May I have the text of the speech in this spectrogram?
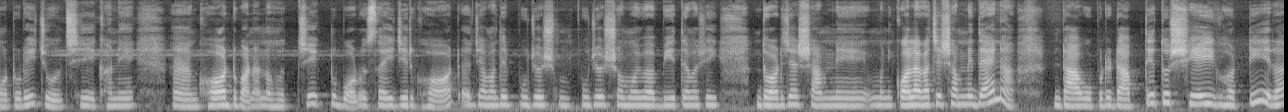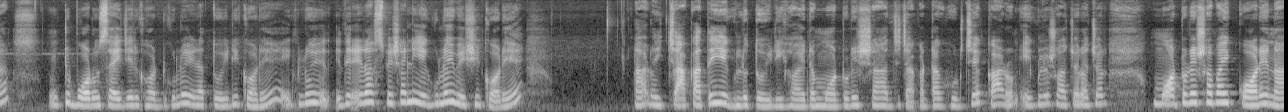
মোটরেই চলছে। এখানে ঘট বানানো হচ্ছে, একটু বড় সাইজের ঘট। যে আমাদের পুজোর পুজোর সময় বা বিয়েতে আমার সেই দরজার সামনে মানে কলা গাছের সামনে দেয় না, ডাব ওপরে ডাব দিয়ে, তো সেই ঘরটি এরা একটু বড় সাইজের ঘটগুলো এরা তৈরি করে। এগুলো, এদের, এরা স্পেশালি এগুলোই বেশি করে। আর ওই চাকাতেই এগুলো তৈরি হয়। এটা মোটরের সাহায্যে চাকাটা ঘুরছে। কারণ এগুলো সচরাচর মোটরে সবাই করে না।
